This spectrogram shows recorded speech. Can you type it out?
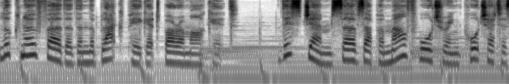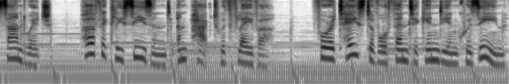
look no further than the Black Pig at Borough Market. This gem serves up a mouth-watering porchetta sandwich perfectly seasoned and packed with flavour. For a taste of authentic Indian cuisine,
